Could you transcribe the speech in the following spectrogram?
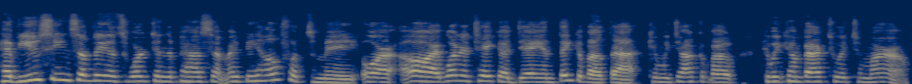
have you seen something that's worked in the past that might be helpful to me? Or, oh, I want to take a day and think about that. Can we talk about can we come back to it tomorrow?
